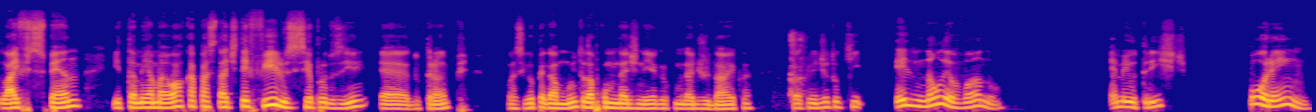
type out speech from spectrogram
lifespan e também a maior capacidade de ter filhos e se reproduzir é, do Trump. Conseguiu pegar muito da comunidade negra, comunidade judaica. Eu acredito que ele não levando é meio triste, porém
